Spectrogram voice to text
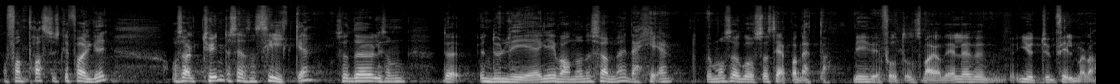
Og fantastiske farger. Og så er det tynt. Det ser ut som silke. Så det, liksom, det undulerer i vannet når det svømmer. Det er helt, Du må så gå og se på nett, da. De fotoene som er av det, eller YouTube-filmer. da.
